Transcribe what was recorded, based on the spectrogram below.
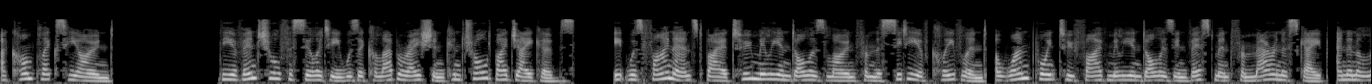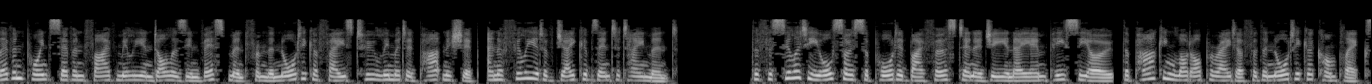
a complex he owned. The eventual facility was a collaboration controlled by Jacobs. It was financed by a $2 million loan from the City of Cleveland, a $1.25 million investment from Marinescape, and an $11.75 million investment from the Nautica Phase II Limited Partnership, an affiliate of Jacobs Entertainment. The facility also supported by FirstEnergy and AMPCO, the parking lot operator for the Nautica complex.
